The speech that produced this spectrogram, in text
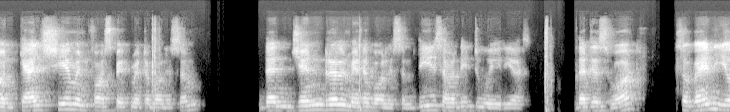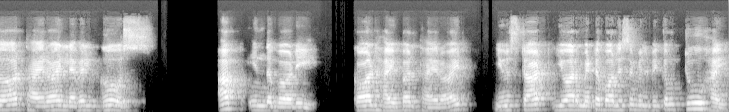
on calcium and phosphate metabolism then general metabolism. These are the two areas. That is what? So when your thyroid level goes up in the body called hyperthyroid you start your metabolism will become too high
